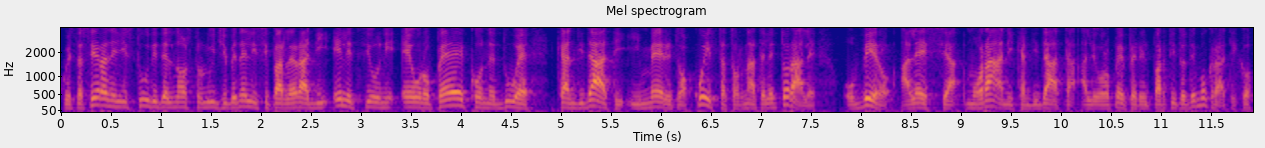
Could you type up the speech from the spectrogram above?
Questa sera negli studi del nostro Luigi Benelli si parlerà di elezioni europee con due candidati in merito a questa tornata elettorale, ovvero Alessia Morani, candidata alle europee per il Partito Democratico,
